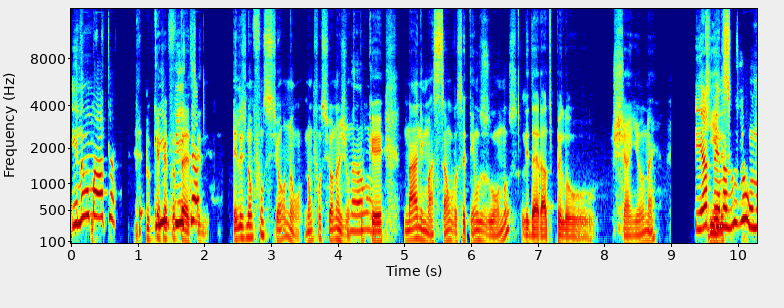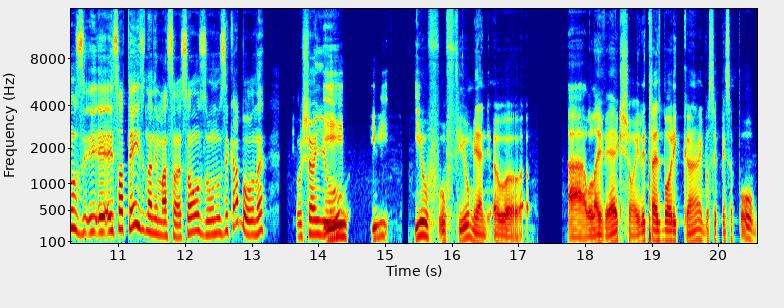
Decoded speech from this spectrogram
E não mata. O que é que fica- acontece? Eles não funcionam, não funcionam juntos, Não. porque na animação você tem os Unos, liderados pelo Shan Yu, né? E apenas eles- os Unos. E, e- só tem isso na animação, é só os Unos e acabou, né? O Shan Yu. E, e, e o, o filme, a- o, a- o live action, ele traz Borican e você pensa, pô,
